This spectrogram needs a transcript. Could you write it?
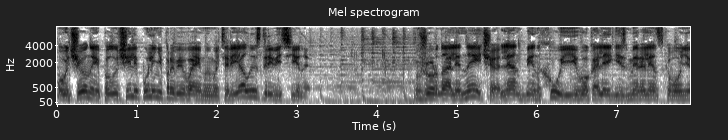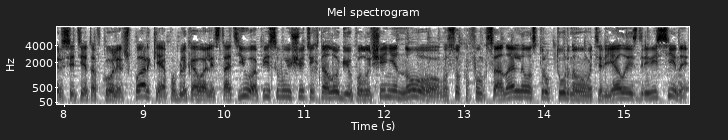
Ученые получили пуленепробиваемый материал из древесины. В журнале Nature Лян Бин Ху и его коллеги из Мэрилендского университета в колледж-парке опубликовали статью, описывающую технологию получения нового высокофункционального структурного материала из древесины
